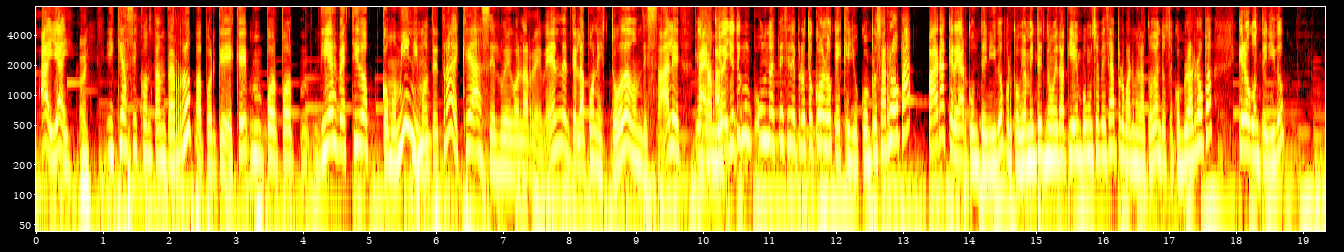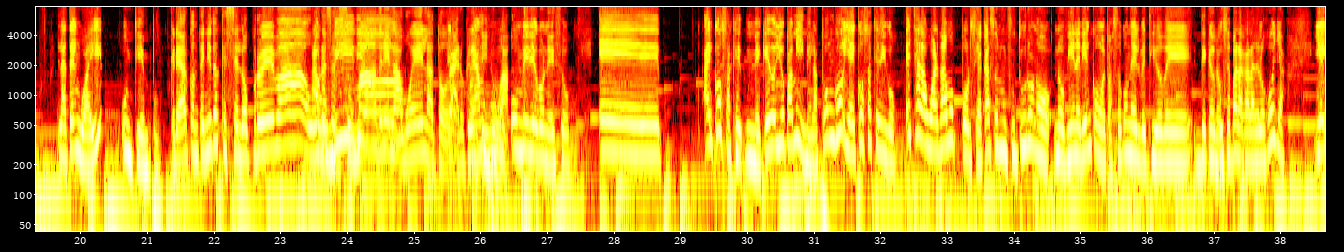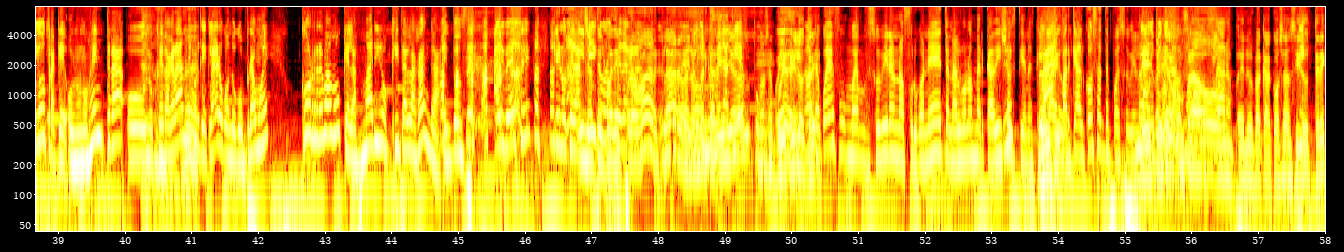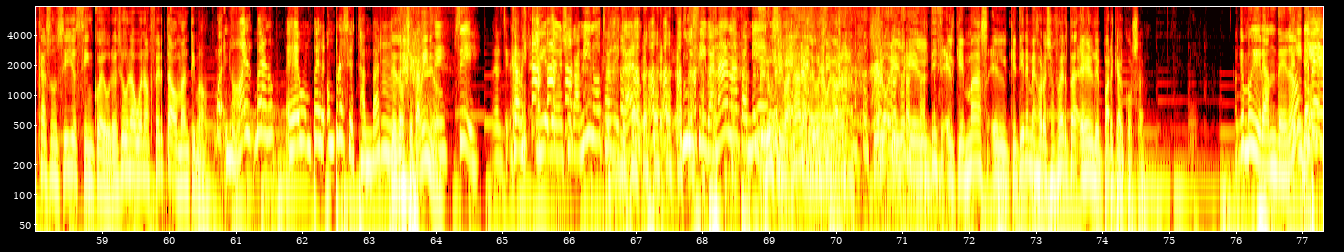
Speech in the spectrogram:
Ay, ay. Ay. ¿Y qué haces con tanta ropa? Porque es que mm, por, por 10 vestidos como mínimo te traes. ¿Qué haces luego? ¿La revenden? ¿Te la pones toda? ¿Dónde sale? Claro, a ver, yo tengo un- una especie de protocolo que es que yo compro esa ropa para crear contenido, porque obviamente no me da tiempo muchas veces a probármela toda, entonces compro la ropa, creo contenido, la tengo ahí un tiempo. Crear contenido es que se lo prueba, uno un es su madre, la abuela, todo. Claro, creamos un, Continúa. un vídeo con eso. Eh, hay cosas que me quedo yo para mí, me las pongo y hay cosas que digo, esta la guardamos por si acaso en un futuro no, nos viene bien, como me pasó con el vestido de, de que me puse para la gala de los Goya. Y hay otra que o no nos entra o nos queda grande, porque claro, cuando compramos es corre vamos que las Mari nos quitan las gangas. Entonces hay veces que nos queda Y no te nos puedes queda probar, grande. claro, en no, los no me da tiempo. no se Oye, puede. Pelo, No, te puedes subir en una furgoneta, en algunos mercadillos tienes. Claro, en Parque Alcosa te puedes subir en la que he comprado Claro. en el Parque Alcosa han sido tres calzoncillos, 5 euros. ¿Eso es una buena oferta o me han timado? Bueno, es, bueno, es un, precio estándar. ¿De Dolce Camino? Sí, sí. Y de ocho caminos también, claro. Dulce y banana también. Dulce y banana, de Dulce y buena banana. Pero el, el dice- el que más, el que tiene mejores ofertas es el del Parque Alcosa. Porque es muy grande, ¿no? Y tiene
